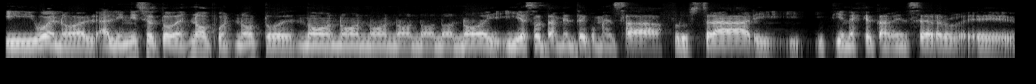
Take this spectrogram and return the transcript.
Y bueno, al, inicio todo es no, pues no, todo es no, no, no, no, no, no, no. Y, eso también te comienza a frustrar y, tienes que también ser eh,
